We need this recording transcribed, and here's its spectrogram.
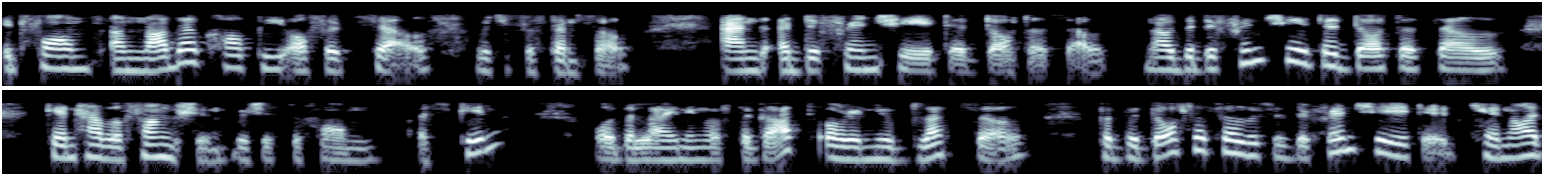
it forms another copy of itself, which is a stem cell, and a differentiated daughter cell. Now, the differentiated daughter cell can have a function, which is to form a skin or the lining of the gut or a new blood cell, but the daughter cell, which is differentiated, cannot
